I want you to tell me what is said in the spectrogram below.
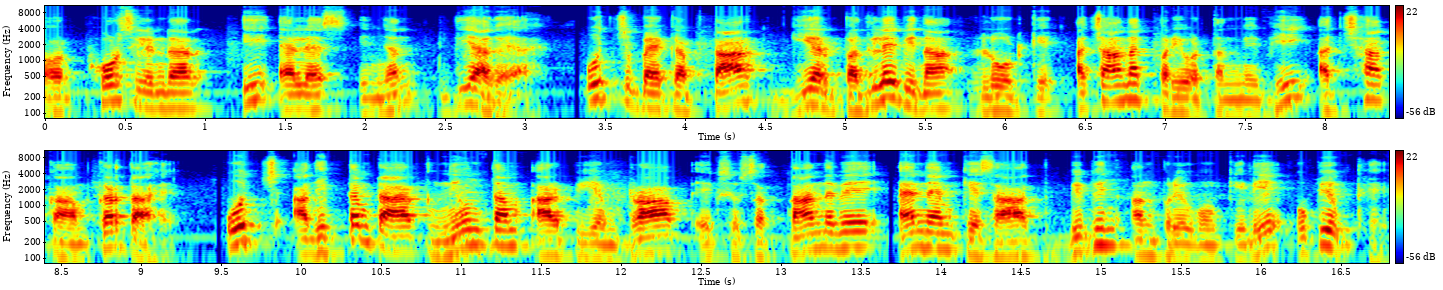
और four cylinder E L S engine दिया गया है। उच्च बैकअप टार्क गियर बदले बिना लोड के अचानक परिवर्तन में भी अच्छा काम करता है। उच्च अधिकतम टार्क न्यूनतम आरपीएम ड्रॉप एक एनएम के साथ विभिन्न अनुप्रयोगों के लिए उपयुक्त है।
